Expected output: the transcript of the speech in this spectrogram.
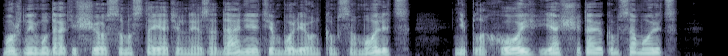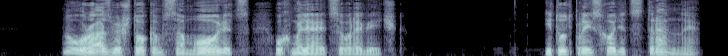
можно ему дать еще самостоятельное задание, тем более он комсомолец. Неплохой, я считаю, комсомолец. Ну, разве что комсомолец, — ухмыляется Воробейчик. И тут происходит странное.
